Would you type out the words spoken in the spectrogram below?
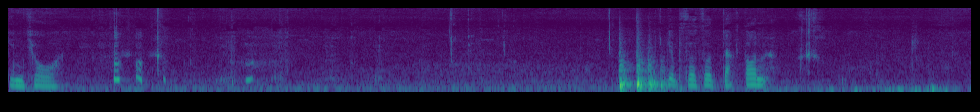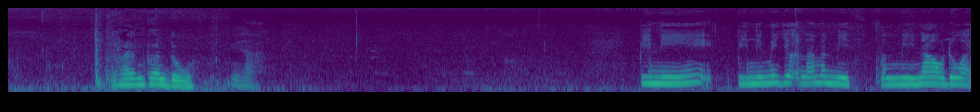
กินโชว์เก็บสดๆจากต้นอะ จะให้เพื่อนๆดูนี่ค่ะ ปีนี้ปีนี้ไม่เยอะนะ มันมีมันมีเน่าด้วย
